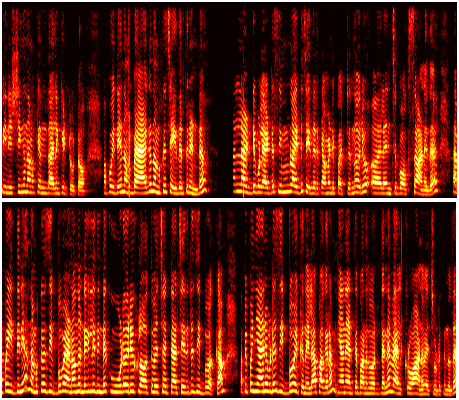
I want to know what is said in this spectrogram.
ഫിനിഷിങ് നമുക്ക് എന്തായാലും കിട്ടും കേട്ടോ അപ്പോൾ ഇതേ നമ്മൾ ബാഗ് നമുക്ക് ചെയ്തെടുത്തിട്ടുണ്ട്. നല്ല അടിപൊളിയായിട്ട് സിമ്പിളായിട്ട് ചെയ്തെടുക്കാൻ വേണ്ടി പറ്റുന്ന ഒരു ലഞ്ച് ബോക്സ് ആണിത് അപ്പോൾ ഇതിന് നമുക്ക് സിബ്ബ് വേണമെന്നുണ്ടെങ്കിൽ ഇതിന്റെ കൂടെ ഒരു ക്ലോത്ത് വെച്ച് അറ്റാച്ച് ചെയ്തിട്ട് സിബ്ബ് വെക്കാം. അപ്പോൾ ഇപ്പോൾ ഞാനിവിടെ സിബ്ബ് വെക്കുന്നില്ല. പകരം ഞാൻ നേരത്തെ പറഞ്ഞതുപോലെ തന്നെ വെൽക്രോ ആണ് വെച്ച് കൊടുക്കുന്നത്.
